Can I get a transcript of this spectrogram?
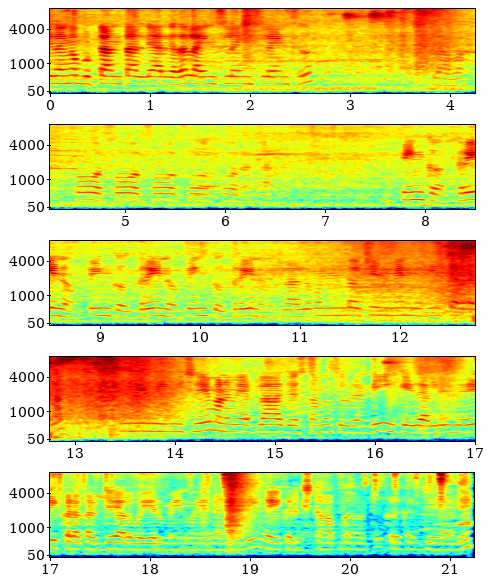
ఈ విధంగా బుట్ట అంతా అల్లారు కదా లైన్స్ లైన్స్ లైన్స్. ఇట్లా four four four four four అట్లా. Pink green pink green pink green. ఇట్లా అల్లుకుంటూ వచ్చి మేము మిగిలిచ్చారు కదా మేము మిగిలిచ్చినవి మనం ఎట్లా చేస్తామో చూడండి. ఇంక ఇది అల్లింది ఇక్కడ కట్ చేయాలి వైర్ మెయిన్ వైర్ అనేది. ఇంకా ఇక్కడికి స్టాప్ కాబట్టి ఇక్కడ కట్ చేయాలి.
